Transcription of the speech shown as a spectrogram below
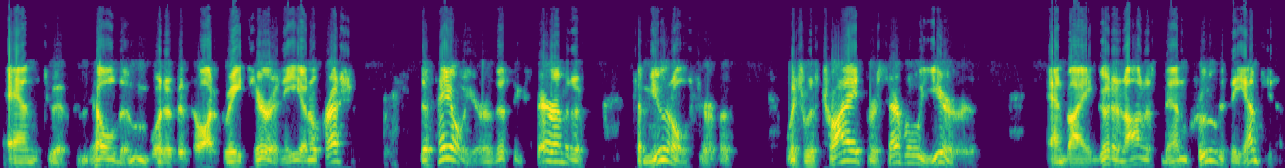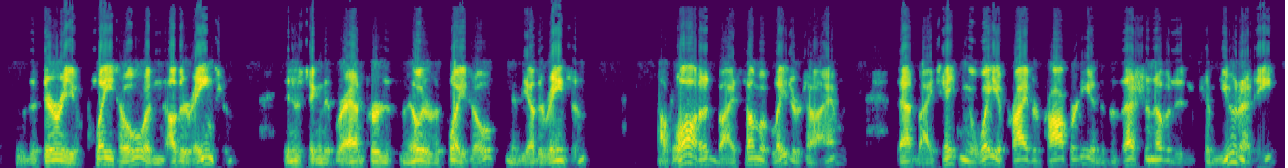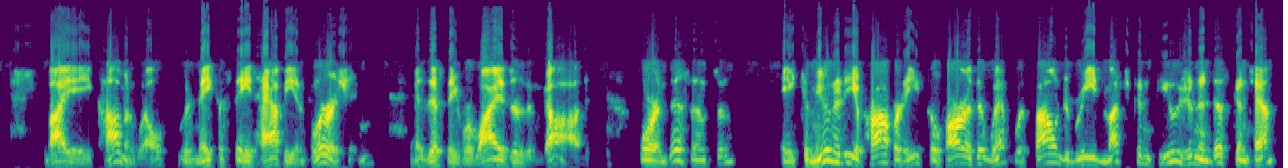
and to have compelled them would have been thought great tyranny and oppression. The failure of this experiment of communal service, which was tried for several years, and by good and honest men proves the emptiness of the theory of Plato and other ancients. Interesting that Bradford is familiar with Plato and the other ancients, applauded by some of later times that by taking away a private property and the possession of it in community by a commonwealth would make a state happy and flourishing, as if they were wiser than God. Or in this instance, a community of property, so far as it went, was found to breed much confusion and discontent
